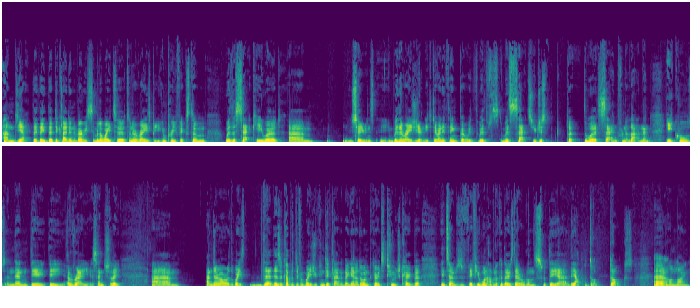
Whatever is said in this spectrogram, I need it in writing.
and yeah, they, they, they're declared in a very similar way to, to an arrays, but you can prefix them with a set keyword. Um, so you, with arrays, you don't need to do anything, but with, with with sets, you just put the word set in front of that, and then equals, and then the the array essentially. Um, and there are other ways. There, there's a couple of different ways you can declare them. But again, I don't want to go into too much code. But in terms of if you want to have a look at those, they're all on the the, uh, the Apple doc, docs uh, Um, online.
